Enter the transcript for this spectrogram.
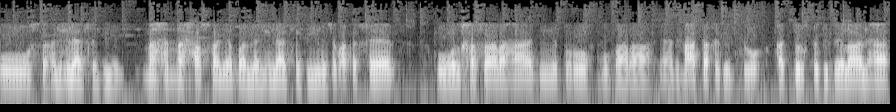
والهلال ثقيل. مهما حصل يظل الهلال ثقيل يا جماعة الخير. والخسارة هذه ظروف مباراة. يعني ما أعتقد إنه قد تلقي بظلالها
